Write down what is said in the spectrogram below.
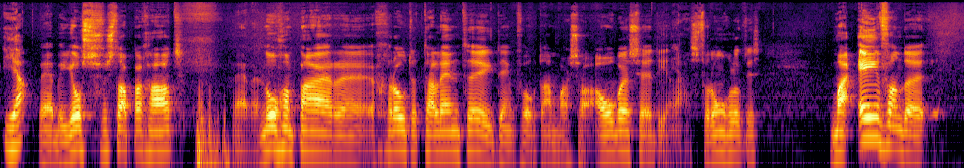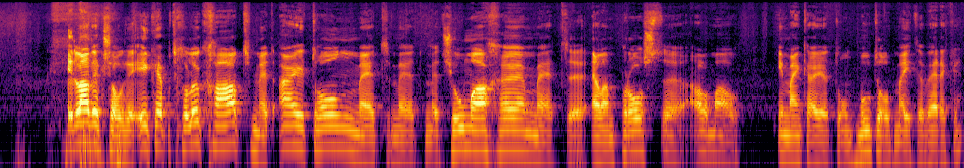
ja, We hebben Jos Verstappen gehad. We hebben nog een paar eh, grote talenten. Ik denk bijvoorbeeld aan Marcel Albers, hè, die helaas verongelukt is. Maar een van de. Laat ik zo zeggen, ik heb het geluk gehad met Ayrton, met, met, met Schumacher, met Ellen Prost. eh, allemaal in mijn carrière te ontmoeten of mee te werken.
